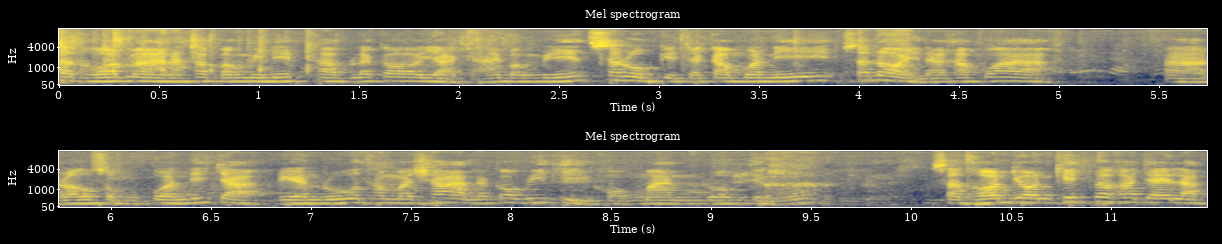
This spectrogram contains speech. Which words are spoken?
สะท้อนมานะครับบางมินิทครับแล้วก็อยากจะให้บางมินิทสรุปกิจกรรมวันนี้ซะหน่อยนะครับว่า เราสมควรที่จะเรียนรู้ธรรมชาติ แล้วก็วิถีของมันรวมถึงสะท้อนย้อนคิดเพื่อเข้าใจหลัก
